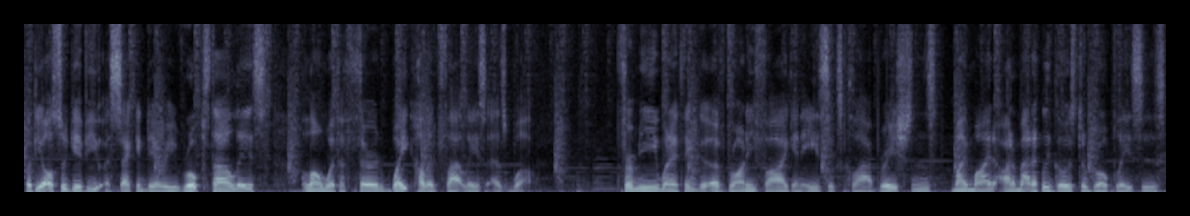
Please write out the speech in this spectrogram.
but they also give you a secondary rope style lace along with a third white colored flat lace as well. For me, when I think of Ronnie Fieg and ASICS collaborations, my mind automatically goes to rope laces,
